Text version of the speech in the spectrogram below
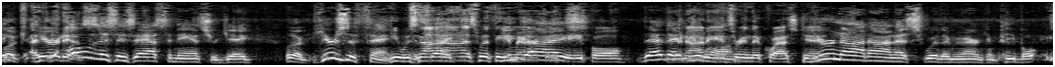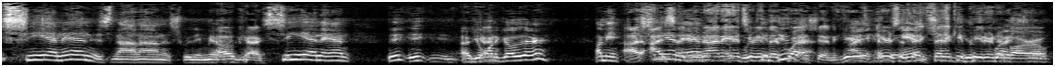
Look, here it is. All of this is asked and answered, Jake. Look, here's the thing. He was it's not like, honest with the American guys, people. That, that, you're not you're answering the question. You're not honest with the American people. CNN is not honest with the American people. okay. people. CNN. You, okay. want to go there? I mean, I, CNN, I said you're not answering the question. Here's, here's the thing. Thank you, Peter question. Navarro.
